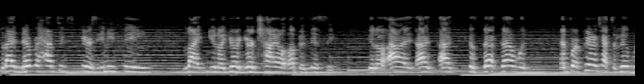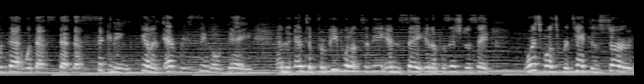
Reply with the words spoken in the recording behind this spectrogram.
that I never have to experience anything like, you know, your your child up and missing. You know, I, I, I, because that that would, and for a parent to have to live with that, with that that, that sickening feeling every single day, and and to for people to, to be in say in a position to say, we're supposed to protect and serve,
